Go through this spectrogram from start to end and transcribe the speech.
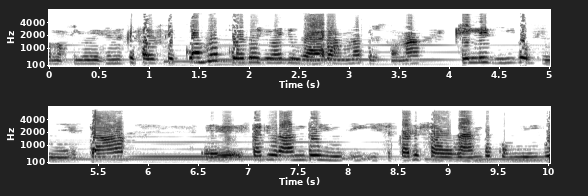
conocidos, me dicen, es que sabes que, ¿cómo puedo yo ayudar a una persona? ¿Qué le digo si me está eh, está llorando y, se está desahogando conmigo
